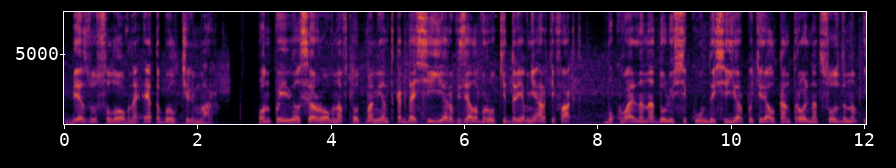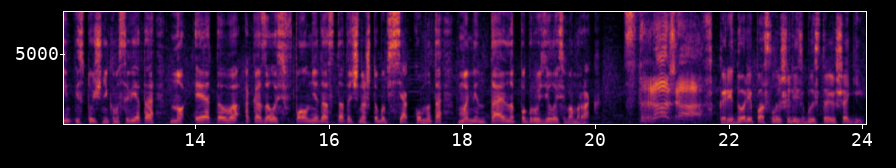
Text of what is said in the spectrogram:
Безусловно, это был Тельмар. Он появился ровно в тот момент, когда Сиер взял в руки древний артефакт. Буквально на долю секунды Сиер потерял контроль над созданным им источником света, но этого оказалось вполне достаточно, чтобы вся комната моментально погрузилась во мрак. Стража! В коридоре послышались быстрые шаги,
